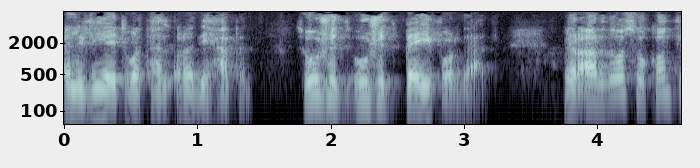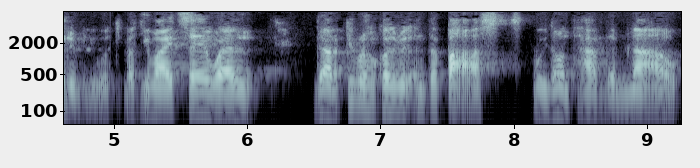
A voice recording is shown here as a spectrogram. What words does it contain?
alleviate what has already happened. So who should who should pay for that? There are those who contribute, but you might say, well, there are people who contribute in the past. We don't have them now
